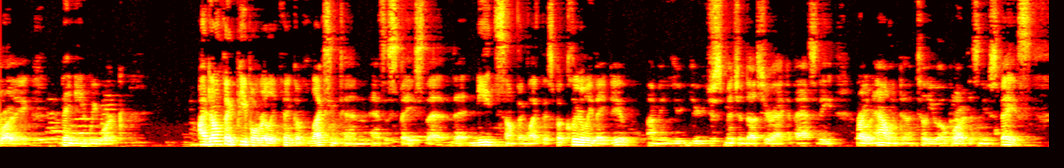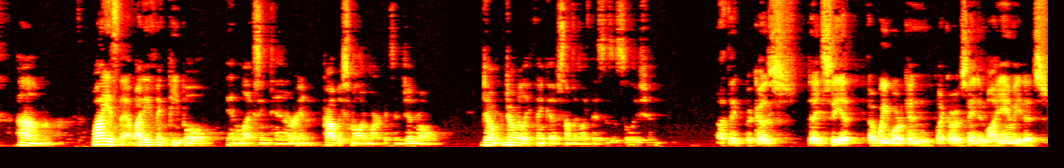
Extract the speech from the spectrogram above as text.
LA. Right. They need WeWork. I don't think people really think of Lexington as a space that, that needs something like this, but clearly they do. I mean, you, you just mentioned us you're at capacity right, Right. now un- until you open up this new space. Um, why is that? Why do you think people in Lexington or in probably smaller markets in general don't don't really think of something like this as a solution? I think because they see it, a WeWork in, like I was saying, in Miami, that's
